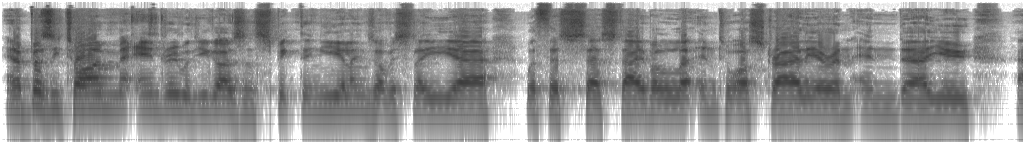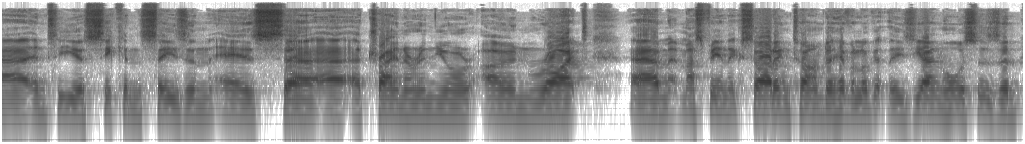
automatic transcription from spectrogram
And a busy time, Andrew, with you guys inspecting yearlings, obviously uh, with this uh, stable into Australia and, and uh, you uh, into your second season as uh, a trainer in your own right. Um, it must be an exciting time to have a look at these young horses and,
